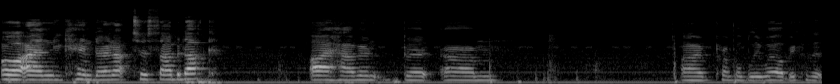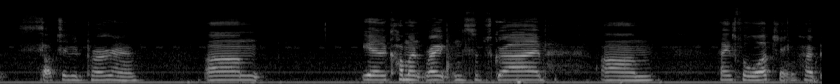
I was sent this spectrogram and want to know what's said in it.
Oh, and you can donate to Cyberduck. I haven't, but um, I probably will because it's such a good program. Um, yeah, comment, rate, and subscribe. Um, thanks for watching. Hope.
